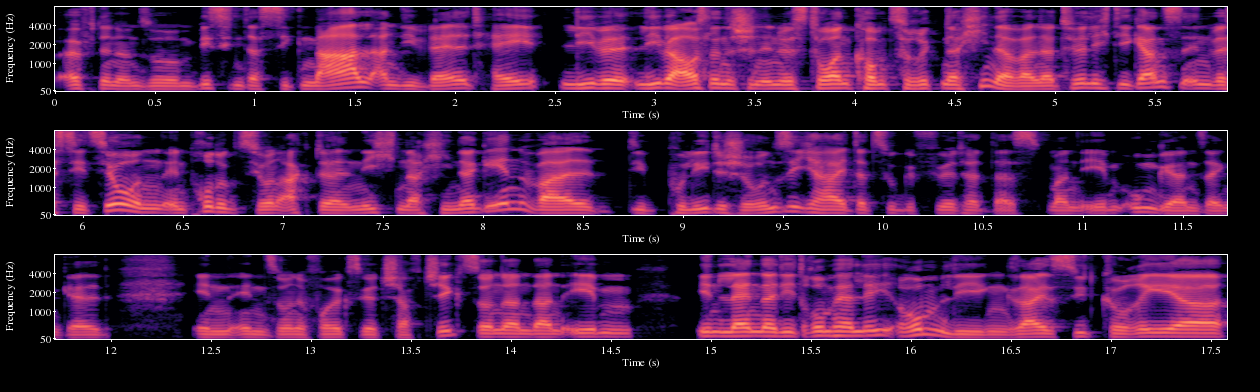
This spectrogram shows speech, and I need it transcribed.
öffnen und so ein bisschen das Signal an die Welt, hey, liebe, liebe ausländischen Investoren, kommt zurück nach China, weil natürlich die ganzen Investitionen in Produktion aktuell nicht nach China gehen, weil die politische Unsicherheit dazu geführt hat, dass man eben ungern sein Geld in, in so eine Volkswirtschaft schickt, sondern dann eben in Länder, die drumherum liegen, sei es Südkorea,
